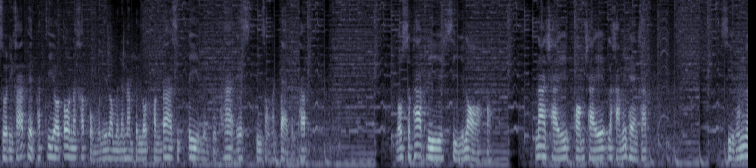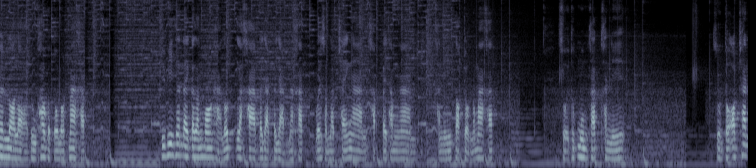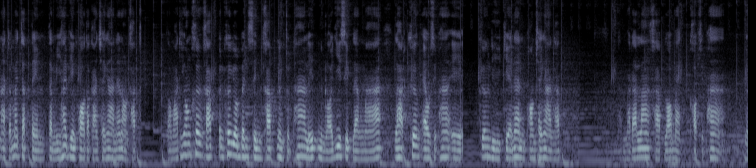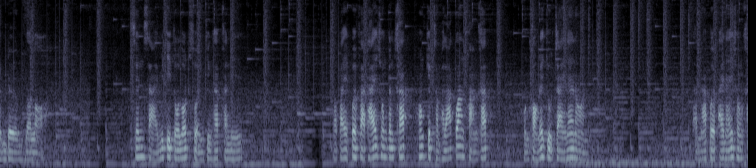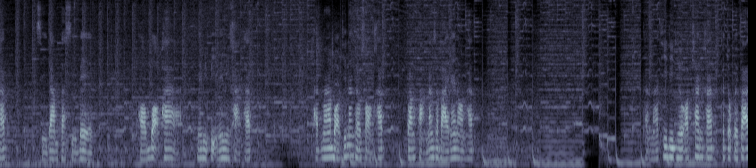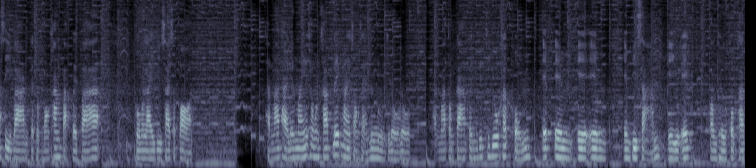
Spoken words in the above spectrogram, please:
สวัสดีครับเพจพัททีออโต้นะครับผมวันนี้เรามาแนะนำเป็นรถ Honda City 1.5S ปี 2008 กันครับ รถสภาพดีสีหล่อ น่าใช้พร้อมใช้ราคาไม่แพงครับ สีน้ำเงินหล่อๆ ดูเข้ากับตัวรถมากครับ พี่ๆท่านใดกำลังมองหารถราคาประหยัดประหยัดๆนะครับ ไว้สำหรับใช้งานขับไปทำงาน คันนี้ตอบโจทย์มากๆครับ สวยทุกมุมครับคันนี้ ส่วนตัวออปชันอาจจะไม่จัดเต็ม แต่มีให้เพียงพอต่อการใช้งานแน่นอนครับ ต่อมาที่ห้องเครื่องครับ เป็นเครื่องยนต์เบนซินครับ 1.5 ลิตร 120 แรงม้า รหัสเครื่อง L15A เครื่องดีเกียร์แน่นพร้อมใช้งานครับถัดมาด้านล่างครับล้อแม็กขอบ 15 เดิมๆหล่อๆ เส้นสายมิติตัวรถสวยจริงๆครับคันนี้ต่อไปเปิดฝาท้ายให้ชมกันครับ ห้องเก็บสัมภาระกว้างขวางครับ ขนของได้จุใจแน่นอน ถัดมาเปิดภายในให้ชมครับ สีดำตัดสีเบจพร้อมเบาะผ้า ไม่มีปีไม่มีขาดครับ ถัดมาเบาะที่นั่งแถว 2 ครับกว้างขวางนั่งสบายแน่นอนครับ ถัดมาที่ดีเทลออปชันครับ กระจกไฟฟ้า 4 บาน กระจกมองข้างปรับไฟฟ้าพวงมาลัยดีไซน์สปอร์ต ถัดมาถ่ายเลนส์ไม้ให้ชมกันครับ เลขไมล์210,000กิโล ถัดมาตรงกลางเป็นวิทยุครับผม FM AM MP3 AUX ความเทิงครบครับ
